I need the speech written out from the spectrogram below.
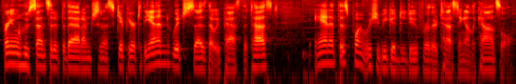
for anyone who's sensitive to that, I'm just going to skip here to the end, which says that we passed the test, and at this point we should be good to do further testing on the console.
